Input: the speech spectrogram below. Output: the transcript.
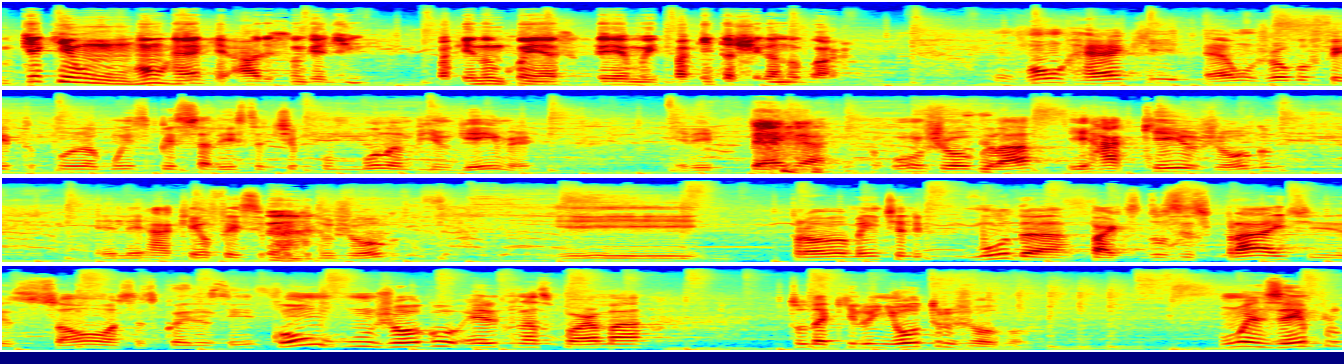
O que que é um home hack, Alisson Guedin? Para quem não conhece o termo e para quem está chegando agora. Um home hack é um jogo feito por algum especialista tipo Mulambinho Gamer. Ele pega um jogo lá e hackeia o jogo. Ele hackeia o Facebook do jogo. E provavelmente ele muda parte dos sprites, som, essas coisas assim. Com um jogo ele transforma tudo aquilo em outro jogo. Um exemplo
